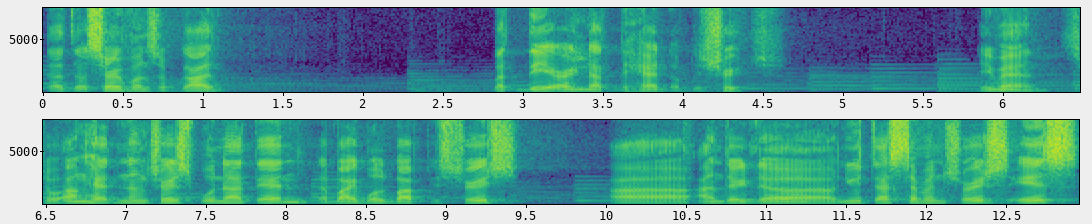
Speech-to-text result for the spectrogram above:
the, the servants of God. But they are not the head of the church. Amen. So ang head ng church po natin, the Bible Baptist Church, uh, under the New Testament Church is,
